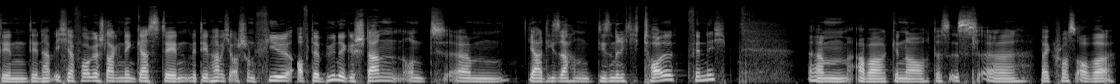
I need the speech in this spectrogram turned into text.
den, den habe ich ja vorgeschlagen, den Gast, den, mit dem habe ich auch schon viel auf der Bühne gestanden und ähm, ja, die Sachen, die sind richtig toll, finde ich. Ähm, aber genau, das ist äh, bei Crossover,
